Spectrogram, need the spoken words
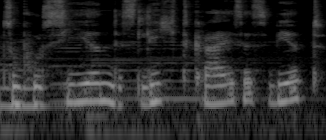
zum Pulsieren des Lichtkreises wird,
